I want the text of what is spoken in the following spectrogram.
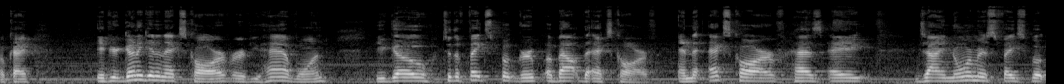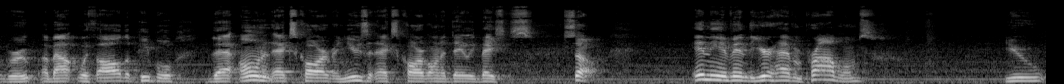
Okay? If you're going to get an X-Carve, or if you have one, you go to the Facebook group about the X-Carve. And the X-Carve has a ginormous Facebook group about with all the people that own an X-Carve and use an X-Carve on a daily basis. So, in the event that you're having problems, you,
